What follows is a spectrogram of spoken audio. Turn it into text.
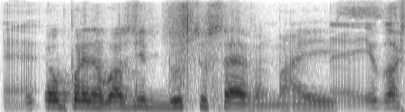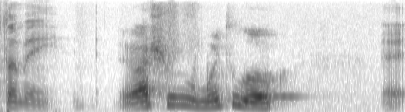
É. Eu, por exemplo, gosto de Deuce to Seven, mas É, eu gosto também. eu acho muito louco. É.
